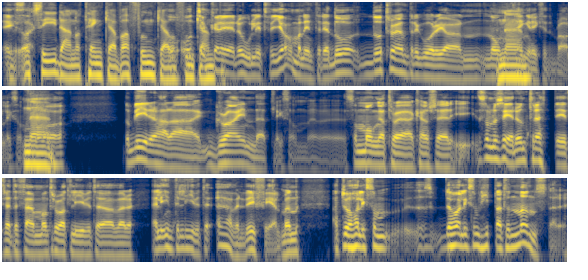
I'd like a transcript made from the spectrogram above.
Exakt. åt sidan och tänka vad funkar och, Och, och funkar tycka inte. det är roligt, för gör man inte det, då, då tror jag inte det går att göra någonting Nej. riktigt bra liksom. Nej. Då, då blir det här äh, grindet liksom, äh, som många tror jag kanske är, i, som du säger, runt 30-35, man tror att livet är över, eller inte livet är över, det är fel, men att du har liksom, du har liksom hittat en mönster.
